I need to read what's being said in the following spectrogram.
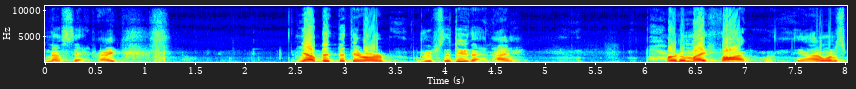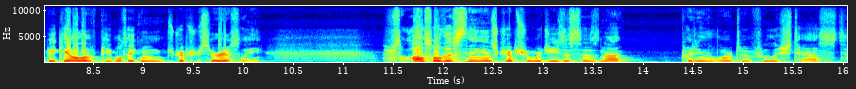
Enough said, right? Now, but, but there are groups that do that. I'm, part of my thought, you know, I don't want to speak ill of people taking Scripture seriously. There's also this thing in Scripture where Jesus says, not putting the Lord to a foolish test.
